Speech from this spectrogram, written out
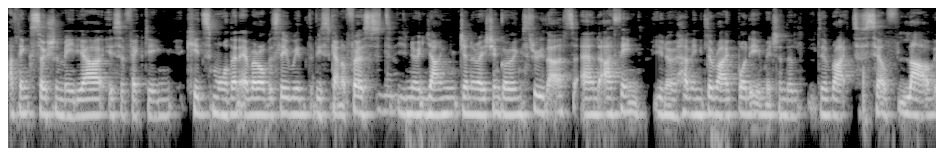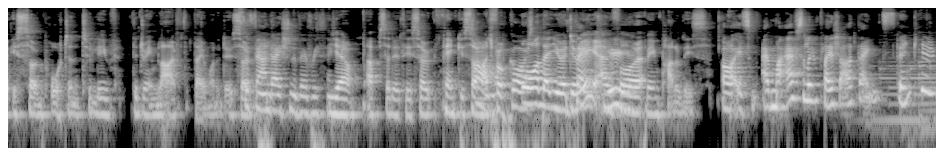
I think social media is affecting kids more than ever, obviously, with this kind of first, Yeah. you know, young generation going through that. And I think, you know, having the right body image and the, the right self love is so important to live the dream life that they want to do. It's So, the foundation of everything. yeah, absolutely. So, thank you so Oh much for gosh. all that you are doing Thank and you. for being part of this. Oh, it's my absolute pleasure. Thanks. Thank you.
